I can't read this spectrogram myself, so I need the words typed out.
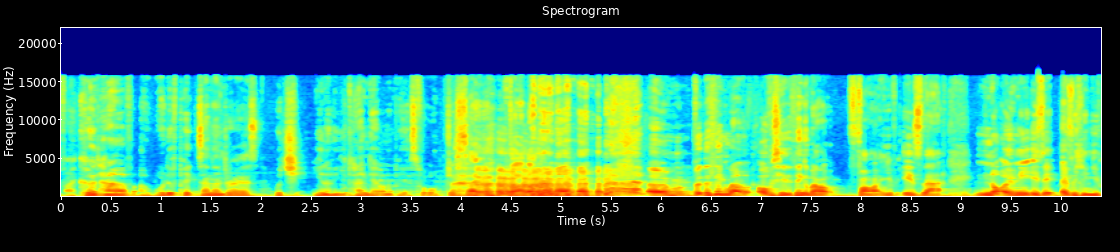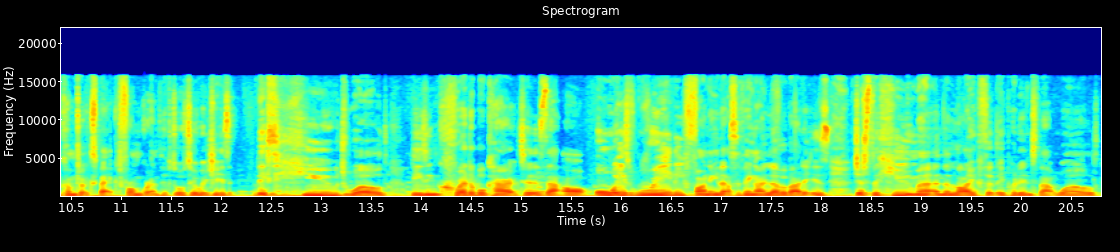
If I could have, I would have picked San Andreas, which you know you can get on a PS4. Just saying. But, um, but the thing about obviously the thing about Five is that not only is it everything you've come to expect from Grand Theft Auto, which is this huge world, these incredible characters that are always really funny. That's the thing I love about it is just the humour and the life that they put into that world,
